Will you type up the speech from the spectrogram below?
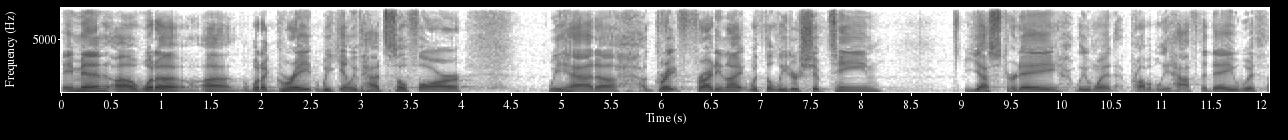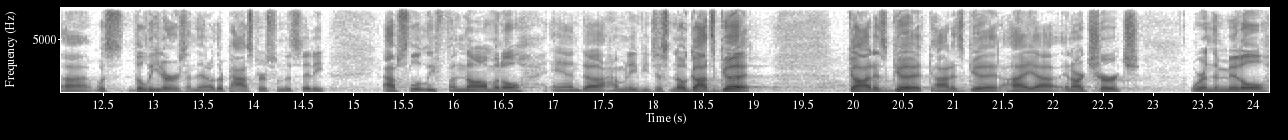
Amen. Uh, what a uh, what a great weekend we've had so far. We had a, a, great Friday night with the leadership team. Yesterday we went probably half the day with uh, with the leaders and the other pastors from the city. Absolutely phenomenal. And uh, how many of you just know God's good? God is good. God is good. I uh, in our church we're in the middle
